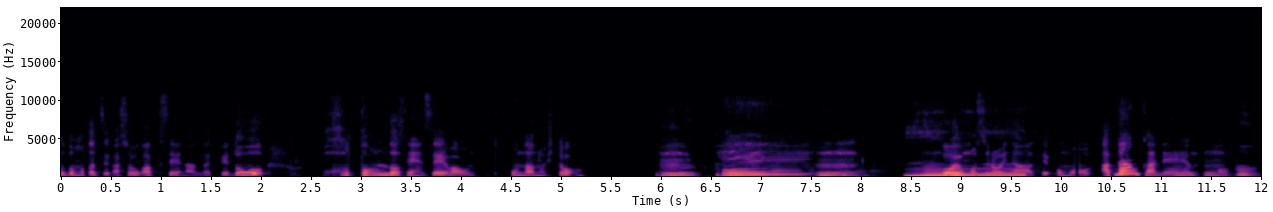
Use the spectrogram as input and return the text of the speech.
子供たちが小学生なんだけどほとんど先生はお女の人。うん、へえ。うん、すすごい面白いなって思う。あとなんかね、うんうんおうん。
